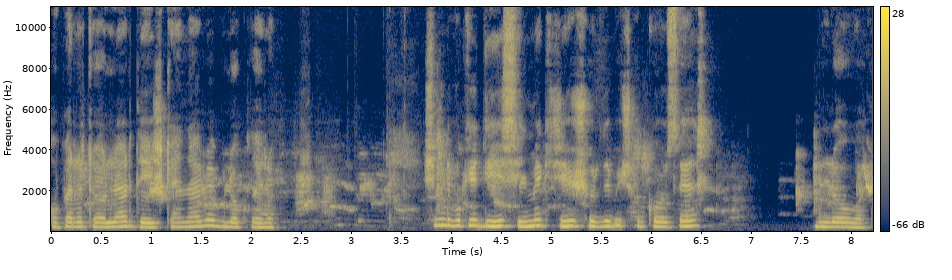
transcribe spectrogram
operatörler, değişkenler ve blokları. Şimdi bu kediyi silmek için şurada bir şokose bloğu var.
